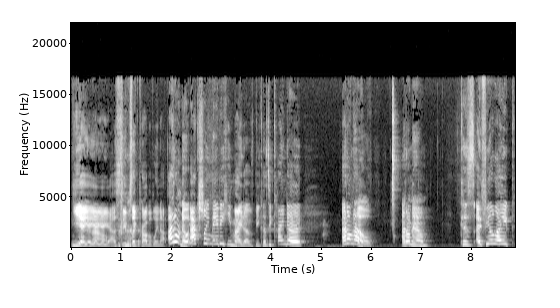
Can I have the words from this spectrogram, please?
Yeah, yeah, yeah, yeah, yeah. Seems like probably not. I don't know. Actually, maybe he might have because he kind of. I don't know. I don't know. Because I feel like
